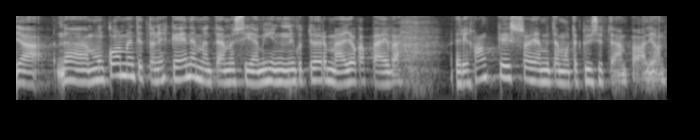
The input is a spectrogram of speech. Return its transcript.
Ja nämä mun kommentit on ehkä enemmän tämmöisiä, mihin niin törmää joka päivä eri hankkeissa ja mitä muuta kysytään paljon.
